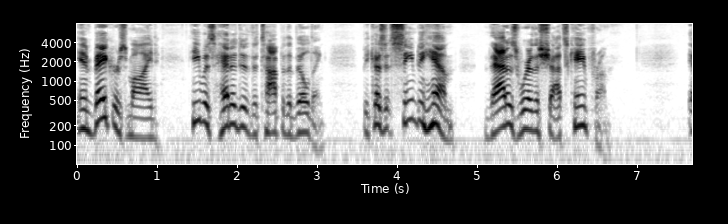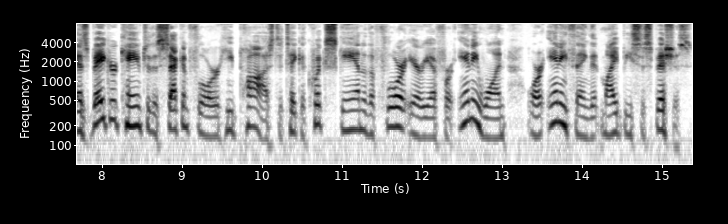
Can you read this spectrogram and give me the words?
In Baker's mind, he was headed to the top of the building because it seemed to him that is where the shots came from. As Baker came to the second floor, he paused to take a quick scan of the floor area for anyone or anything that might be suspicious.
